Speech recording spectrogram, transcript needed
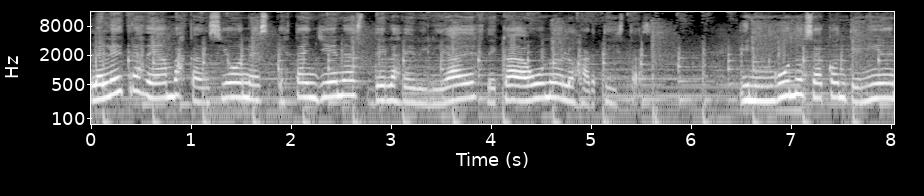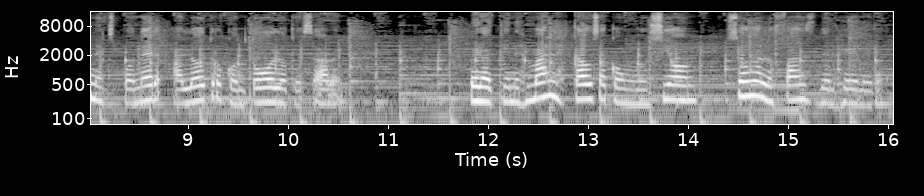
Las letras de ambas canciones están llenas de las debilidades de cada uno de los artistas y ninguno se ha contenido en exponer al otro con todo lo que saben. Pero a quienes más les causa conmoción son a los fans del género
